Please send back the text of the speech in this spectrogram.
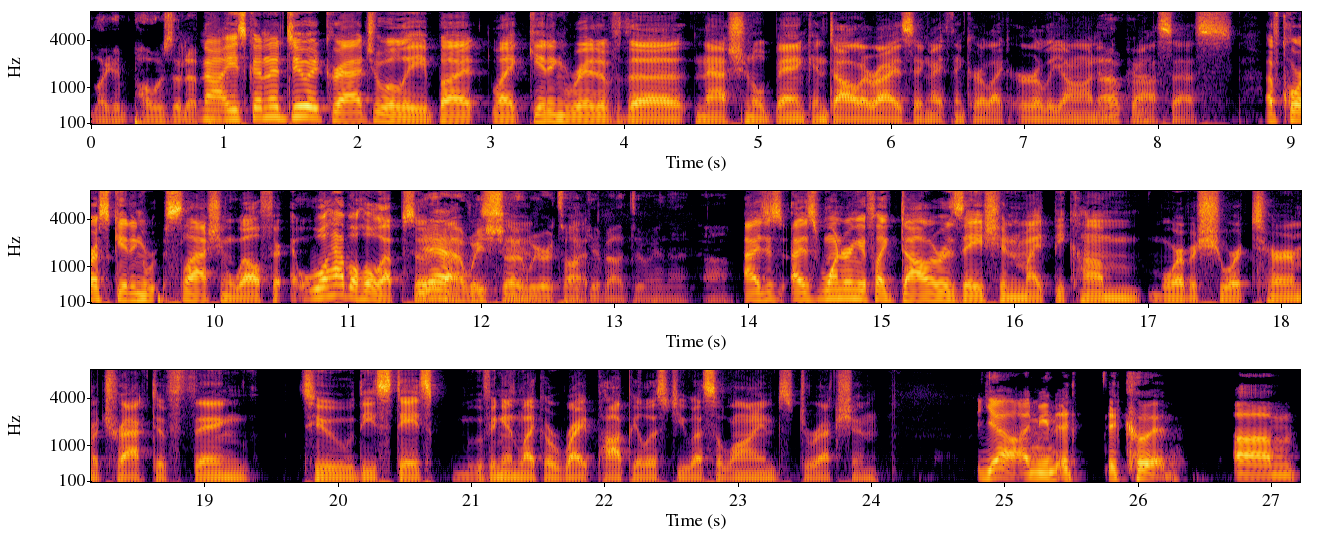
like impose it. No, he's going to do it gradually, but like getting rid of the national bank and dollarizing, I think, are like early on in okay. the process. Of course, getting slashing welfare. We'll have a whole episode. Yeah, we should. Soon, we were talking about doing that. Oh. I just I was wondering if like dollarization might become more of a short term attractive thing to these states moving in like a right populist U.S. aligned direction. Yeah, I mean it. It could. Um,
